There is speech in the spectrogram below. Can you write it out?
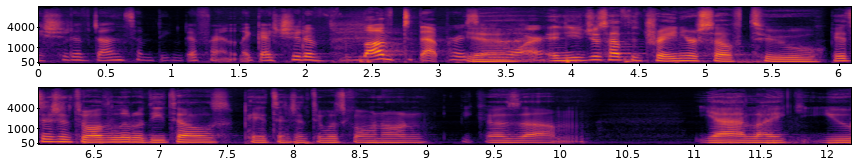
I should have done something different. Like I should have loved that person more. And you just have to train yourself to pay attention to all the little details, pay attention to what's going on because um yeah, like you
